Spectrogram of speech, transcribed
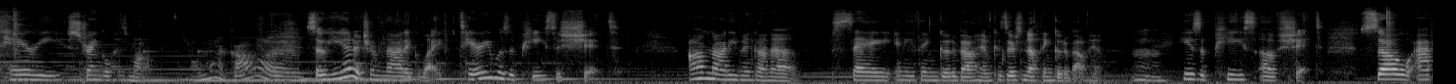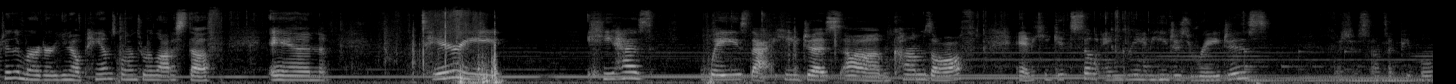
Terry strangle his mom. Oh my god. So he had a traumatic life. Terry was a piece of shit. I'm not even gonna say anything good about him because there's nothing good about him. Mm. He's a piece of shit. So after the murder, you know, Pam's going through a lot of stuff, and Terry, he has ways that he just um, comes off, and he gets so angry and he just rages, which just sounds like people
